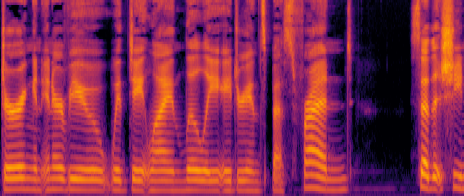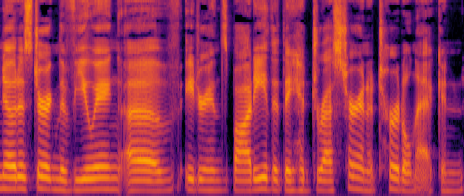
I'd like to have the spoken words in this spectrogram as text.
During an interview with Dateline, Lily, Adriane's best friend, said that she noticed during the viewing of Adriane's body that they had dressed her in a turtleneck and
